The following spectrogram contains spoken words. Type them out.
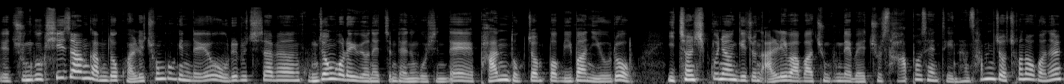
예, 중국 시장 감독 관리 총국인데요. 우리로 치자면 공정거래위원회쯤 되는 곳인데 반독점법 위반 이후로 2019년 기준 알리바바 중국 내 매출 4%인 한 3조 1천억 원을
